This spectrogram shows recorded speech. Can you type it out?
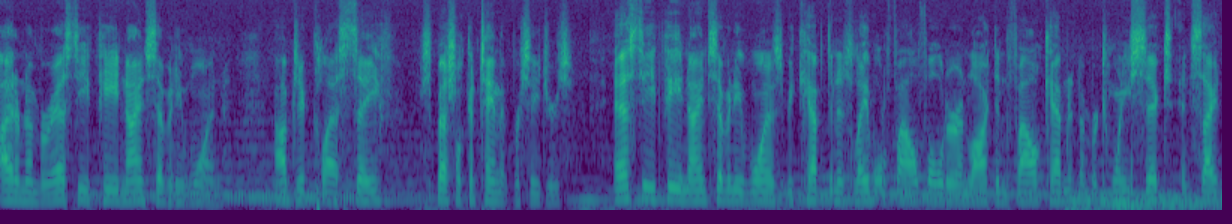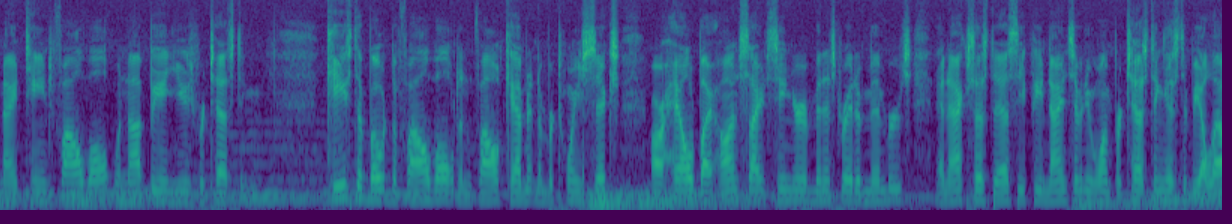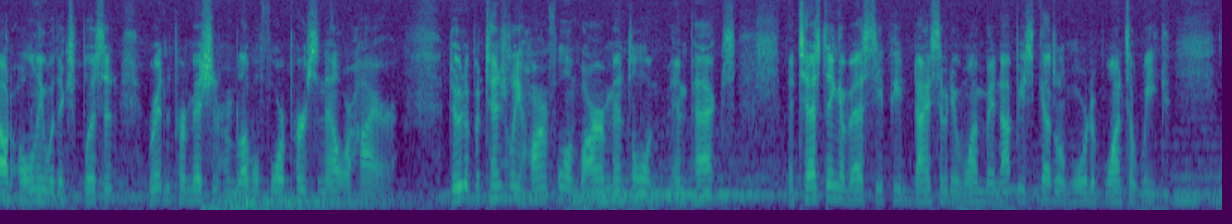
Item Number SCP-971 Object Class Safe Special Containment Procedures SCP-971 is to be kept in its labeled file folder and locked in File Cabinet Number 26 in Site-19's File Vault when not being used for testing. Keys to both the File Vault and File Cabinet Number 26 are held by on-site Senior Administrative Members, and access to SCP-971 for testing is to be allowed only with explicit, written permission from Level 4 personnel or higher. Due to potentially harmful environmental impacts, the testing of SCP-971 may not be scheduled more than once a week.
